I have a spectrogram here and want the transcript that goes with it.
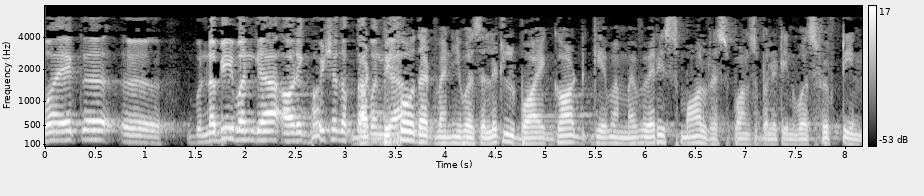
वह एक अ, नबी बन गया और एक भविष्यवक्ता But बन गया before that, when he was a little boy, God gave him a very small responsibility in verse 15.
